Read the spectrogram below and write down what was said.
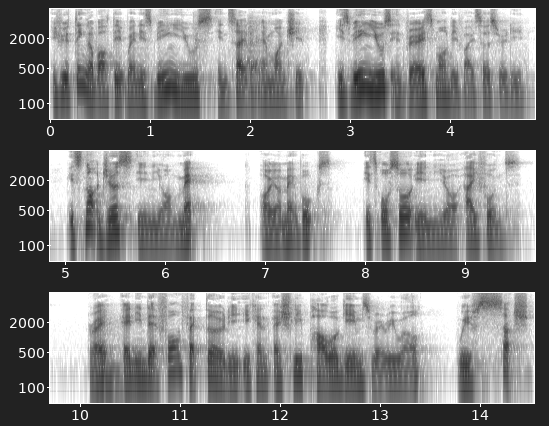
If you think about it, when it's being used inside the M1 chip, it's being used in very small devices already. It's not just in your Mac or your MacBooks, it's also in your iPhones, right? And in that form factor already, it can actually power games very well with such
